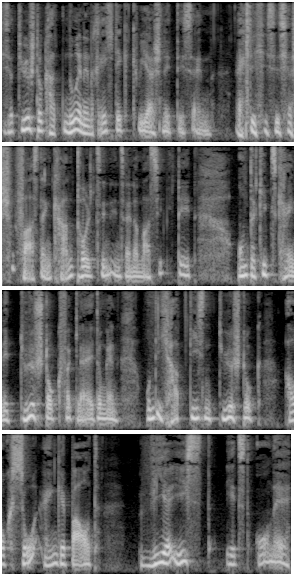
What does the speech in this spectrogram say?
dieser Türstock hat nur einen Rechteckquerschnitt, ist ein, eigentlich ist es ja schon fast ein Kantholz in, in seiner Massivität. Und da gibt's keine Türstockverkleidungen. Und ich habe diesen Türstock auch so eingebaut, wie er ist, jetzt ohne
